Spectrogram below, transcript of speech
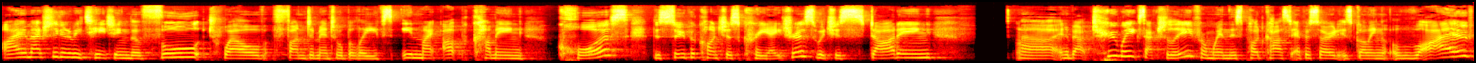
I am actually going to be teaching the full 12 fundamental beliefs in my upcoming course, the Super Conscious Creatress, which is starting uh, in about two weeks, actually, from when this podcast episode is going live.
